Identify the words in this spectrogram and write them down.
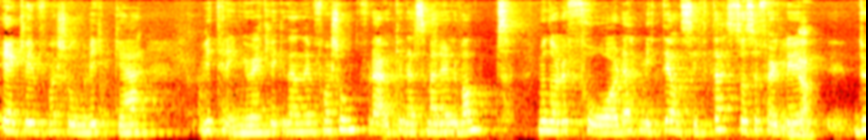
egentlig informasjon vi ikke Vi trenger jo egentlig ikke den informasjonen, for det er jo ikke det som er relevant. Men når du får det midt i ansiktet, så selvfølgelig ja du,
